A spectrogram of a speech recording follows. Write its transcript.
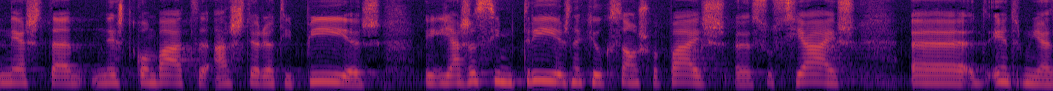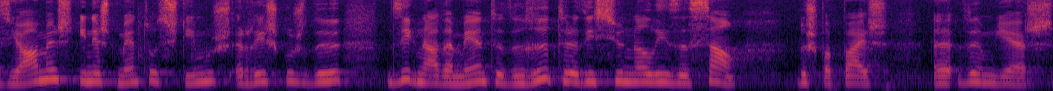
nesta, neste combate às estereotipias e às assimetrias naquilo que são os papéis sociais entre mulheres e homens e neste momento assistimos a riscos de, designadamente, de retradicionalização dos papéis de mulheres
